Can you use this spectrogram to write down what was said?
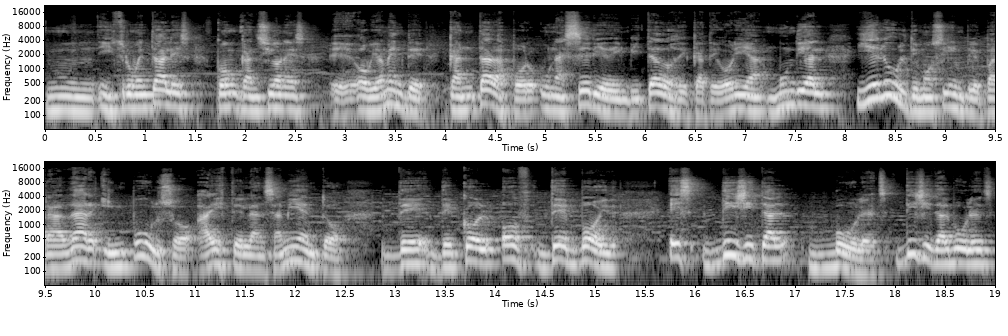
mm, instrumentales con canciones eh, obviamente cantadas por una serie de invitados de categoría mundial. Y el último simple para dar impulso a este lanzamiento de The Call of the Void es Digital Bullets. Digital Bullets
